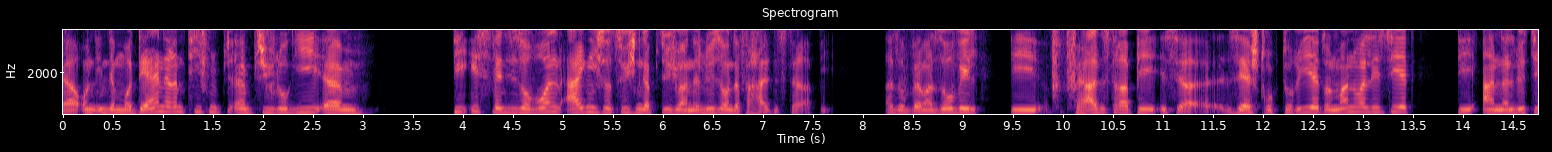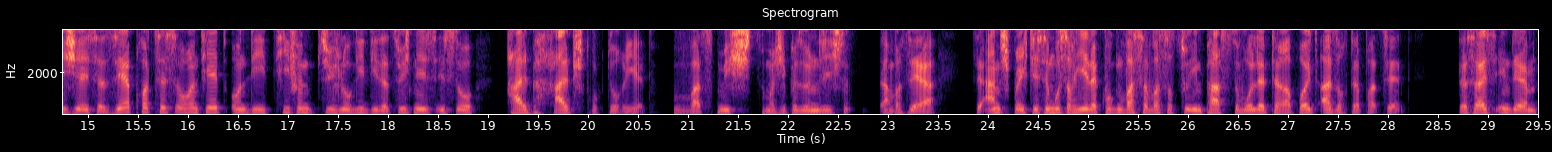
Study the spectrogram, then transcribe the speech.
Ja, und in der moderneren tiefen äh, Psychologie, ähm, die ist, wenn Sie so wollen, eigentlich so zwischen der Psychoanalyse und der Verhaltenstherapie. Also wenn man so will, die Verhaltenstherapie ist ja äh, sehr strukturiert und manualisiert. Die analytische ist ja sehr prozessorientiert und die Tiefenpsychologie, die dazwischen ist, ist so halb, halb strukturiert. Was mich zum Beispiel persönlich einfach sehr, sehr anspricht. Deswegen muss auch jeder gucken, was, was auch zu ihm passt, sowohl der Therapeut als auch der Patient. Das heißt, in dem,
